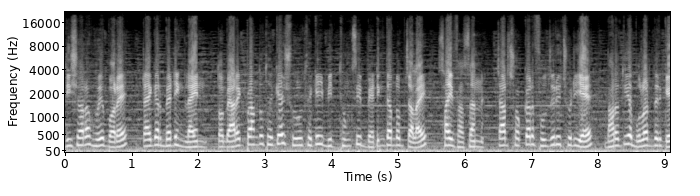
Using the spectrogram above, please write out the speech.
দিশারা হয়ে পড়ে টাইগার ব্যাটিং লাইন তবে আরেক প্রান্ত থেকে শুরু থেকেই বিধ্বংসী ব্যাটিং তাণ্ডব চালায় সাইফ হাসান। চার ছক্কার ফুলজুরি ছড়িয়ে ভারতীয় বোলারদেরকে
